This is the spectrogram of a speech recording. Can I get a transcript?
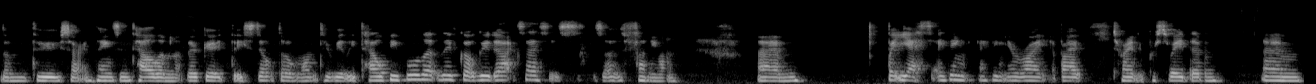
them through certain things and tell them that they're good, they still don't want to really tell people that they've got good access. It's, it's a funny one. Um, but yes, I think I think you're right about trying to persuade them. Um,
